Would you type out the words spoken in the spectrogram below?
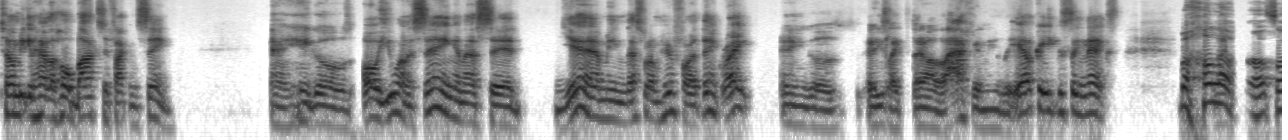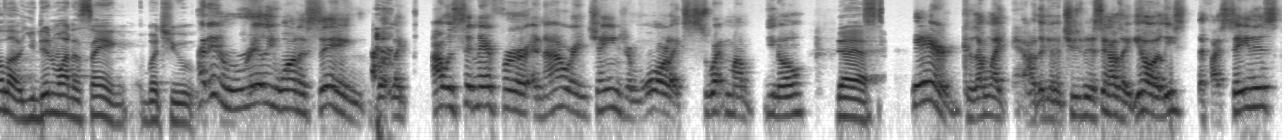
tell him you can have the whole box if I can sing. And he goes, Oh, you want to sing? And I said, Yeah, I mean, that's what I'm here for, I think, right? And he goes, and he's like, they're all laughing. He's like, Yeah, okay, you can sing next. But hold like, up, hold up. You didn't want to sing, but you. I didn't really want to sing, but like I was sitting there for an hour and change or more, like sweating my, you know. Yeah. scared because I'm like, are they gonna choose me to sing? I was like, yo, at least if I say this,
